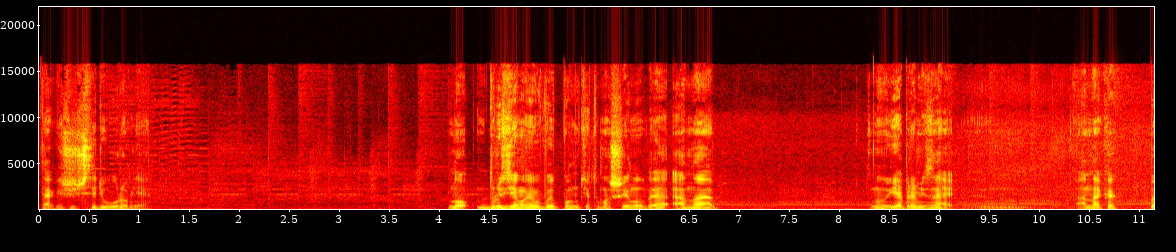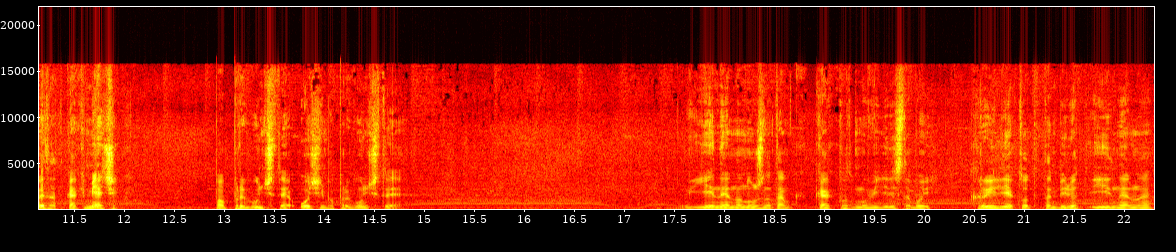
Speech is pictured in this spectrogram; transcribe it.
Так, еще 4 уровня Ну, друзья мои, вы помните эту машину, да? Она ну, я прям не знаю Она как этот, как мячик Попрыгунчатая, очень попрыгунчатая Ей, наверное, нужно там, как вот мы видели с тобой Крылья кто-то там берет И, наверное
